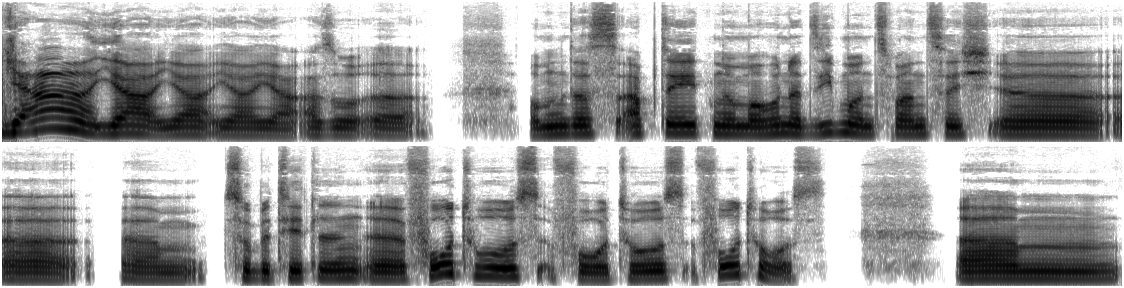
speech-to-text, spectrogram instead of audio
Ja, ja, ja, ja, ja. Also äh, um das Update Nummer 127 äh, äh, ähm, zu betiteln, äh, Fotos, Fotos, Fotos. Ähm,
